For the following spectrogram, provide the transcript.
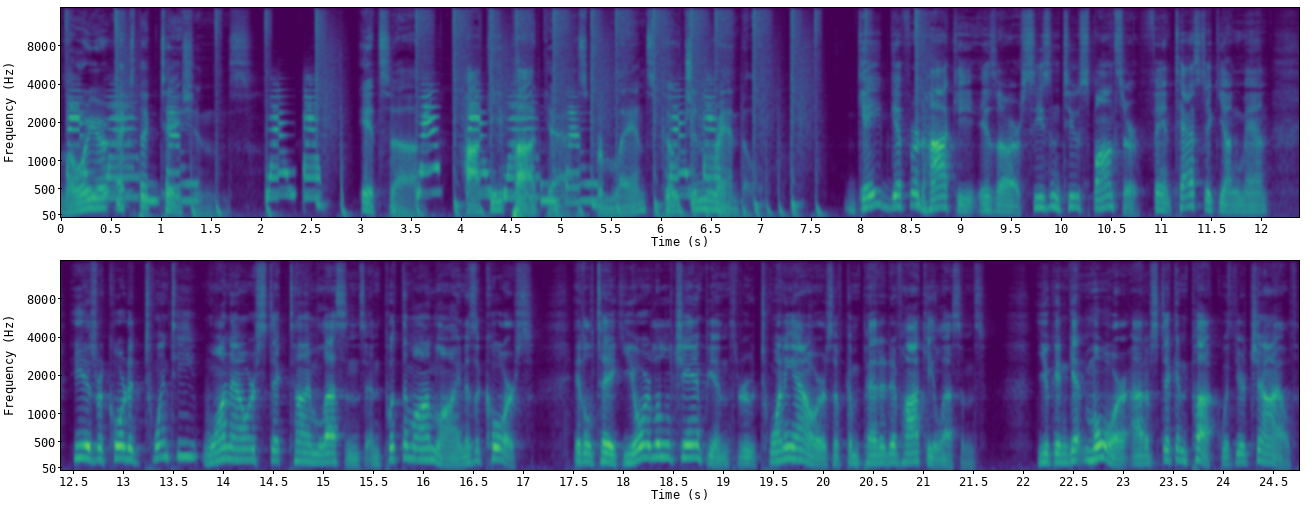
Lower your expectations. It's a hockey podcast from Lance, Coach, and Randall. Gabe Gifford Hockey is our season two sponsor. Fantastic young man. He has recorded 20 one hour stick time lessons and put them online as a course. It'll take your little champion through 20 hours of competitive hockey lessons. You can get more out of stick and puck with your child.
